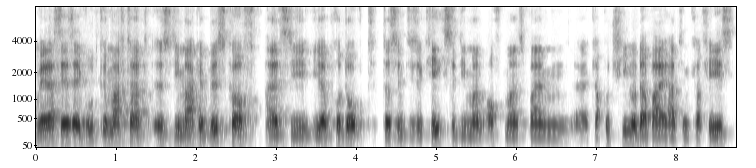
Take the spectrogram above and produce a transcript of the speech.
Und wer das sehr, sehr gut gemacht hat, ist die Marke Biscoff, als sie ihr Produkt, das sind diese Kekse, die man oftmals beim äh, Cappuccino dabei hat in Cafés,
